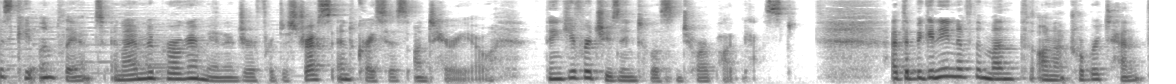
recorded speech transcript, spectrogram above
Name is Caitlin Plant, and I'm the Program Manager for Distress and Crisis Ontario. Thank you for choosing to listen to our podcast. At the beginning of the month, on October 10th,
